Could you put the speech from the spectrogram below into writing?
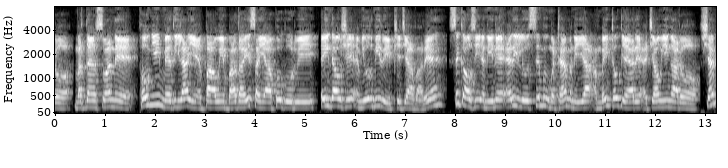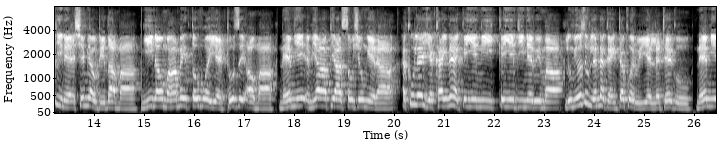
တော့မတန်ဆွမ်းတဲ့ဘုံကြီးမေတီလာရင်အပါဝင်ဘာသာရေးဆိုင်ရာပုဂ္ဂိုလ်တွေအိမ်တောင်ရှင်အမျိုးသမီးတွေဖြစ်ကြပါတယ်စစ်ကောင်စီအနေနဲ့အဲ့ဒီလိုစစ်မှုမထမ်းမနေရအမိန့်ထုတ်ပြန်ရတဲ့အကြောင်းရင်းကတော့ရှမ်းပြည်နယ်အရှေ့မြောက်ဒေသမှာညီနောင်မဟာမိတ်သုံးဖွဲ့ရဲ့ထိုးစစ်အောက်မှာနယ်မြေအများအပြားဆုံးရှုံးခဲ့တာအခုလဲရခိုင်နဲ့ကရင်နီကရင်ပြည်နယ်တွေမှာလူမျိုးစုလက်နက်ကင်တပ်ဖွဲ့တွေရဲ့လက်ထဲကိုနယ်မြေ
